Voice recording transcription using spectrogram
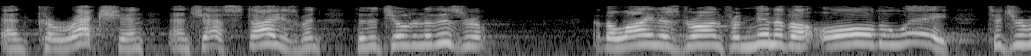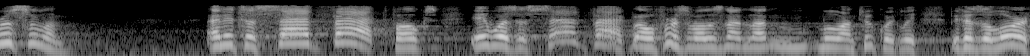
and correction and chastisement to the children of Israel. And the line is drawn from Nineveh all the way to Jerusalem. And it's a sad fact, folks. It was a sad fact. Well, first of all, let's not, not move on too quickly because the Lord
